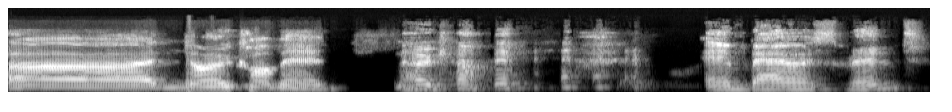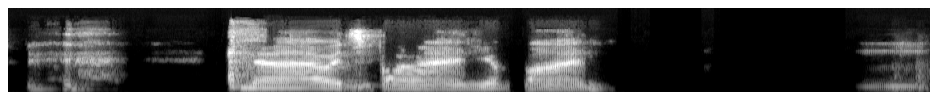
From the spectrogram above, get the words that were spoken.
Uh, no comment. no comment. Embarrassment? No, it's fine. You're fine. Mm,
